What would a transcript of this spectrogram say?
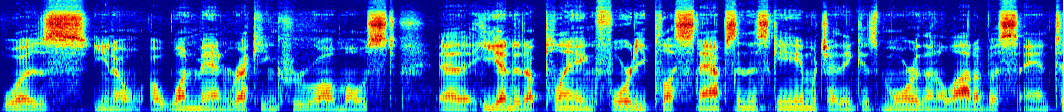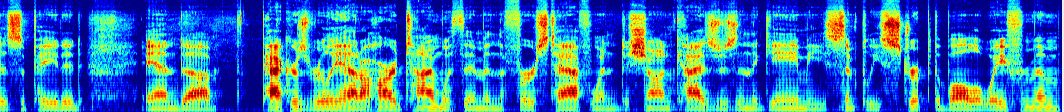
was, you know, a one man wrecking crew almost. Uh, he ended up playing 40 plus snaps in this game, which I think is more than a lot of us anticipated. And uh, Packers really had a hard time with him in the first half when DeShone Kizer's in the game. He simply stripped the ball away from him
